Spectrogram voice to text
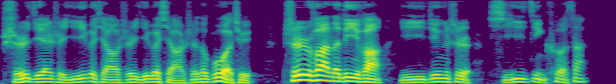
时间是一个小时一个小时的过去，吃饭的地方已经是席尽客散，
